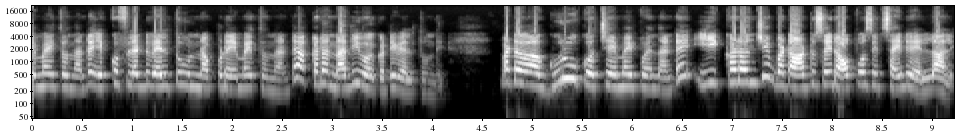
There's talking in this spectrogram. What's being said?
ఏమైతుందంటే ఎక్కువ ఫ్లడ్ వెళ్తూ ఉన్నప్పుడు ఏమైతుందంటే అక్కడ నది ఒకటి వెళ్తుంది బట్ ఆ గురువుకి వచ్చి ఏమైపోయిందంటే ఇక్కడ నుంచి బట్ అటు సైడ్ ఆపోజిట్ సైడ్ వెళ్ళాలి.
